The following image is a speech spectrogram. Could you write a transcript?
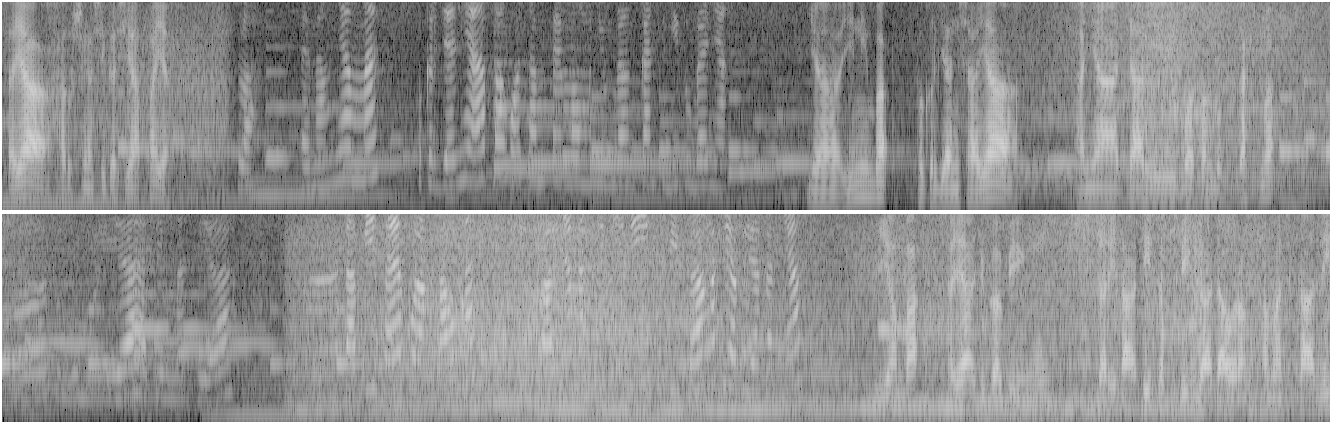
saya harus ngasih ke siapa ya? Loh, emangnya mas pekerjaannya apa kok sampai mau menyumbangkan segitu banyak? Ya ini mbak, pekerjaan saya hanya cari botol bekas mbak. Oh, sungguh mulia hati mas ya. Eh, tapi saya kurang tahu mas. Soalnya masjid ini sepi banget ya kelihatannya. Iya mbak, saya juga bingung. Dari tadi sepi, nggak ada orang sama sekali.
